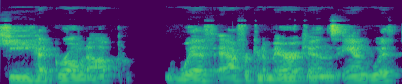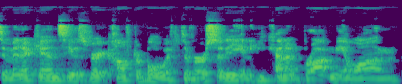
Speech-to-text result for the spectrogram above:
He had grown up with African Americans and with Dominicans. He was very comfortable with diversity, and he kind of brought me along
